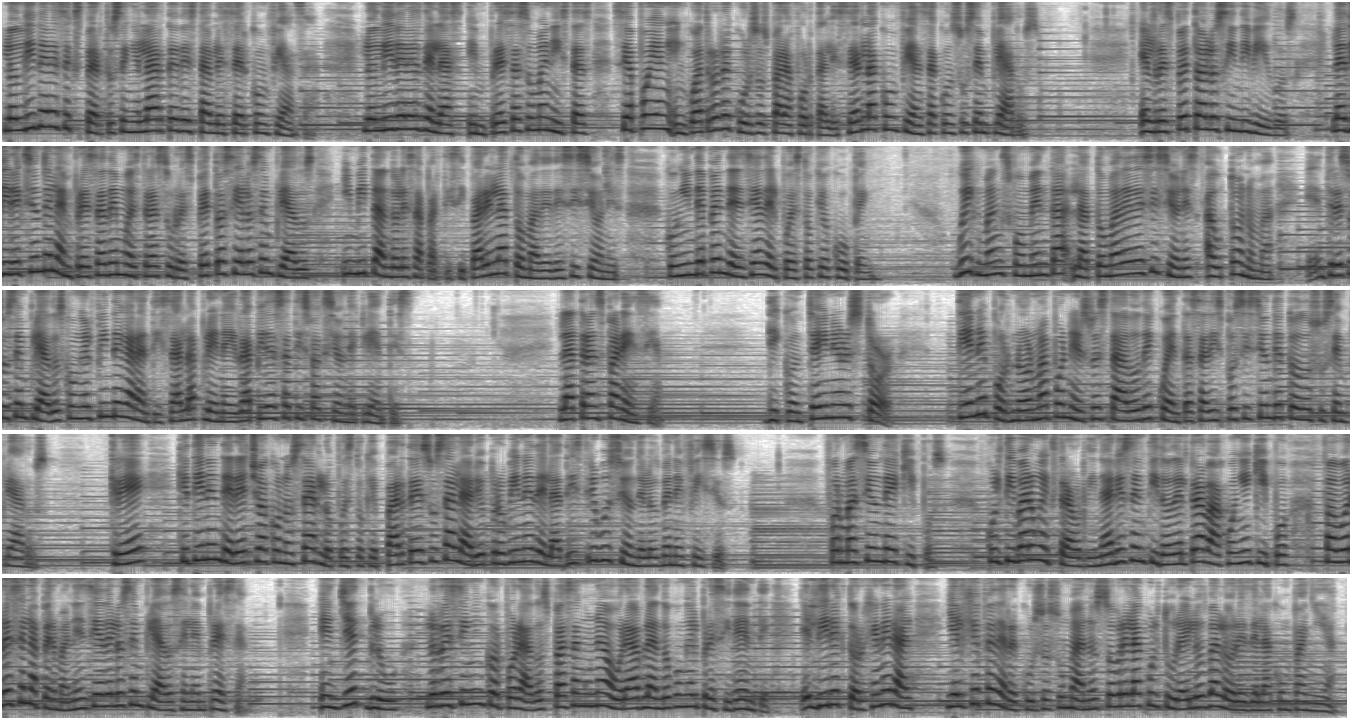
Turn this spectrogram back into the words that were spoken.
Los líderes expertos en el arte de establecer confianza. Los líderes de las empresas humanistas se apoyan en cuatro recursos para fortalecer la confianza con sus empleados. El respeto a los individuos. La dirección de la empresa demuestra su respeto hacia los empleados invitándoles a participar en la toma de decisiones, con independencia del puesto que ocupen. Wigmans fomenta la toma de decisiones autónoma entre sus empleados con el fin de garantizar la plena y rápida satisfacción de clientes. La transparencia. The Container Store tiene por norma poner su estado de cuentas a disposición de todos sus empleados. Cree que tienen derecho a conocerlo, puesto que parte de su salario proviene de la distribución de los beneficios. Formación de equipos. Cultivar un extraordinario sentido del trabajo en equipo favorece la permanencia de los empleados en la empresa. En JetBlue, los recién incorporados pasan una hora hablando con el presidente, el director general y el jefe de recursos humanos sobre la cultura y los valores de la compañía.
